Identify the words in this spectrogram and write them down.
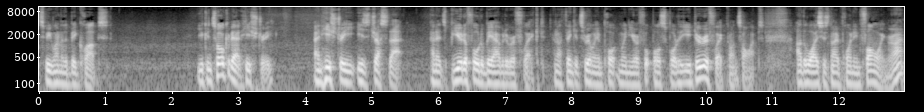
to be one of the big clubs. You can talk about history, and history is just that and it's beautiful to be able to reflect. And I think it's really important when you're a football supporter that you do reflect on times. Otherwise, there's no point in following, right?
